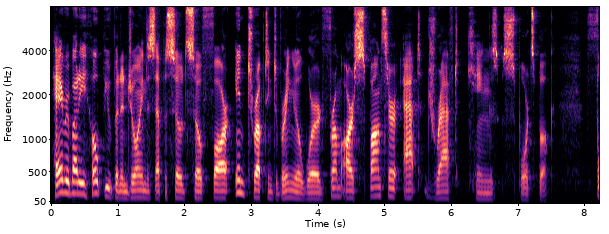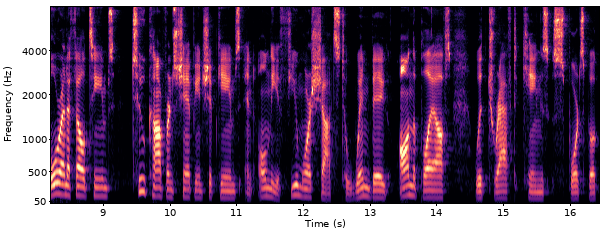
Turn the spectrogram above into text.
Hey, everybody, hope you've been enjoying this episode so far. Interrupting to bring you a word from our sponsor at DraftKings Sportsbook. Four NFL teams, two conference championship games, and only a few more shots to win big on the playoffs with DraftKings Sportsbook,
